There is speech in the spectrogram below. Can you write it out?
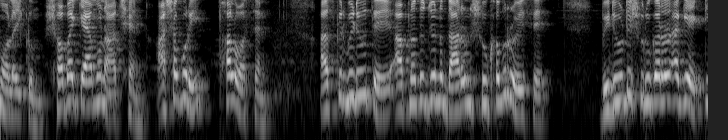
আসসালামু আলাইকুম। সবাই কেমন আছেন? আশা করি ভালো আছেন। আজকের ভিডিওতে আপনাদের জন্য দারুণ সুখবর রয়েছে। ভিডিওটি শুরু করার আগে একটি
